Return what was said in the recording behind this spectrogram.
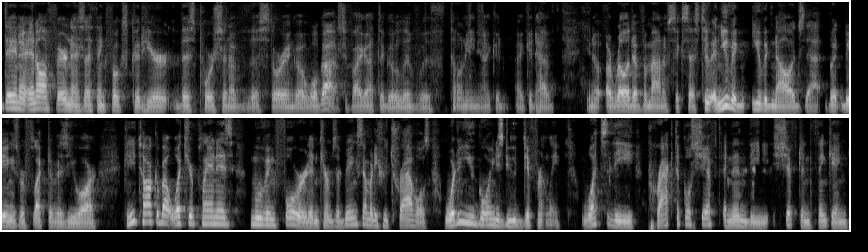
Dana, in all fairness, I think folks could hear this portion of the story and go, "Well, gosh, if I got to go live with Tony, I could, I could have, you know, a relative amount of success too." And you've you've acknowledged that, but being as reflective as you are, can you talk about what your plan is moving forward in terms of being somebody who travels? What are you going to do differently? What's the practical shift, and then the shift in thinking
